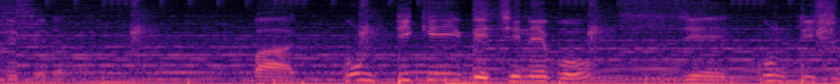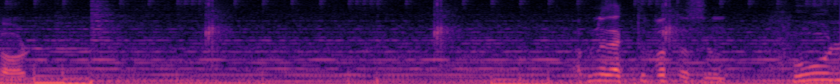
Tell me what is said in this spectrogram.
মেপে নেব বা কোনটিকেই বেছে নেব যে কোনটি শর্ট আপনি দেখতে পাচ্ছেন ফুল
